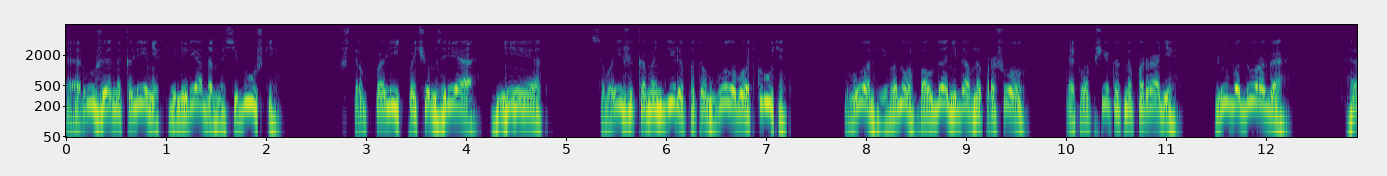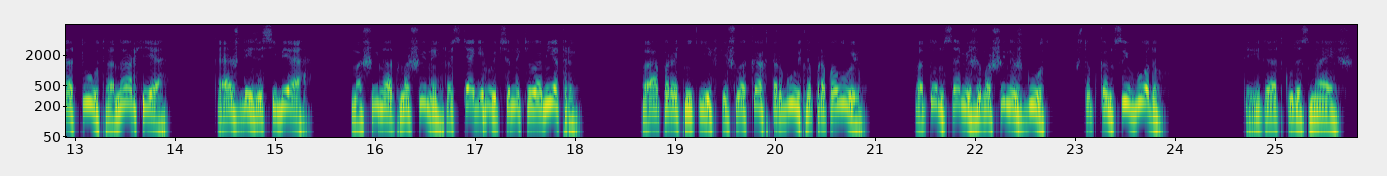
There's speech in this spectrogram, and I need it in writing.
Оружие на коленях или рядом на сидушке. Чтоб палить почем зря, нет. Свои же командиры потом голову открутят. Вон, Иванов балда недавно прошел. Так вообще как на параде. Любо-дорого. А тут анархия. Каждый за себя. Машина от машины растягиваются на километры. Папоротники в кишлаках торгуют напропалую. Потом сами же машины жгут, чтоб концы в воду. Ты-то откуда знаешь?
